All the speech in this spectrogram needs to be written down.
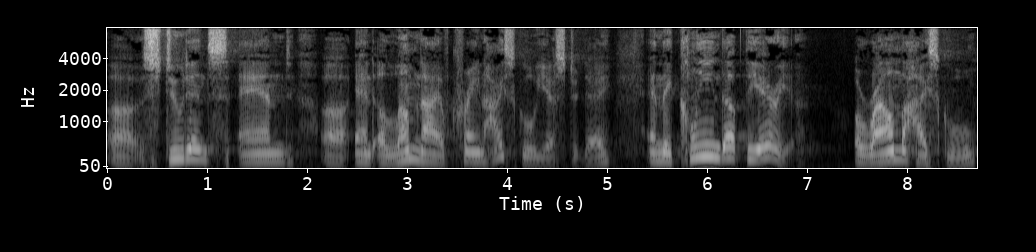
uh, students and uh, and alumni of Crane High School yesterday, and they cleaned up the area around the high school.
